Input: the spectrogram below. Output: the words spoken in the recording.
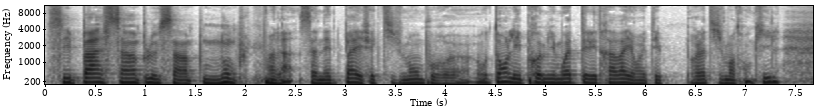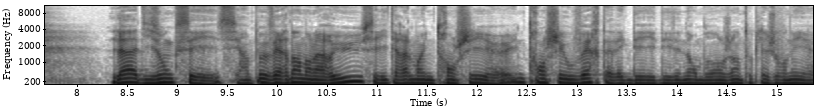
c'est pas simple, simple non plus. Voilà, ça n'aide pas effectivement pour. autant les premiers mois de télétravail ont été relativement tranquilles. Là, disons que c'est un peu Verdun dans la rue, c'est littéralement une tranchée, euh, une tranchée ouverte avec des, énormes engins toute la journée euh,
